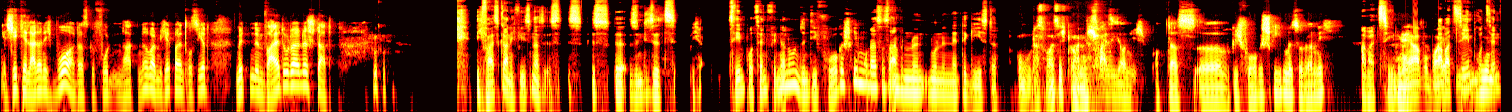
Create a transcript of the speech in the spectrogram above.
Jetzt steht hier leider nicht, wo er das gefunden hat, ne? weil mich hätte mal interessiert, mitten im Wald oder in der Stadt. Ich weiß gar nicht, wie ist denn das? Ist, ist, ist, äh, sind diese z- ich- 10% Finderlohn, sind die vorgeschrieben oder ist das einfach nur, eine- nur eine nette Geste? Oh, das weiß ich gar Das nicht. weiß ich auch nicht, ob das äh, wirklich vorgeschrieben ist oder nicht. Aber 10 Naja, wobei. Aber 10%,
